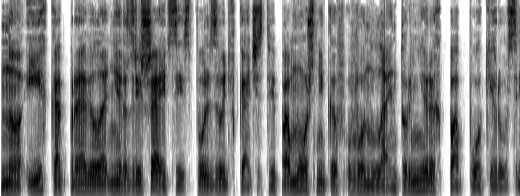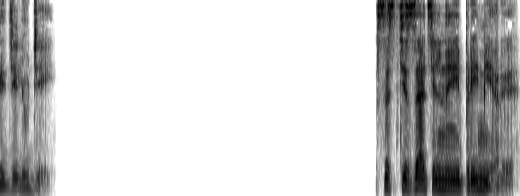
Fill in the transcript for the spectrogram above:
но их, как правило, не разрешается использовать в качестве помощников в онлайн-турнирах по покеру среди людей. Состязательные примеры.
